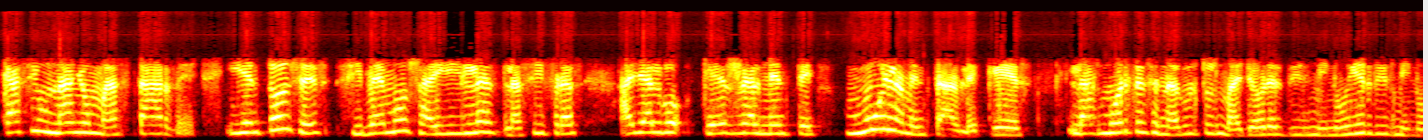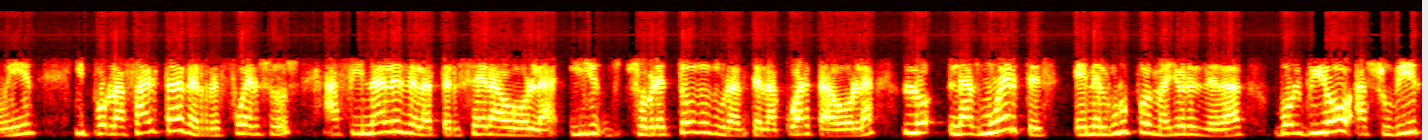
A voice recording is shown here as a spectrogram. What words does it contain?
casi un año más tarde. Y entonces si vemos ahí las, las cifras hay algo que es realmente muy lamentable que es las muertes en adultos mayores disminuir, disminuir, y por la falta de refuerzos, a finales de la tercera ola y sobre todo durante la cuarta ola, las muertes en el grupo de mayores de edad volvió a subir,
